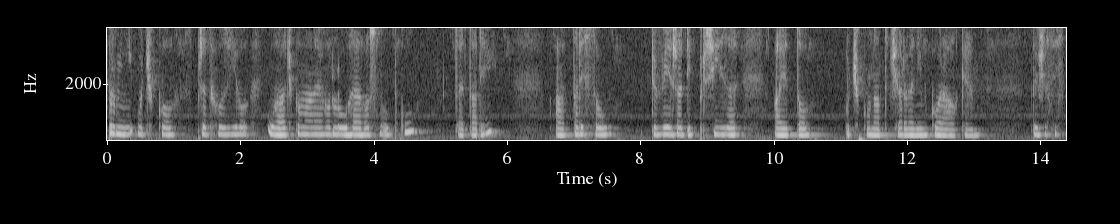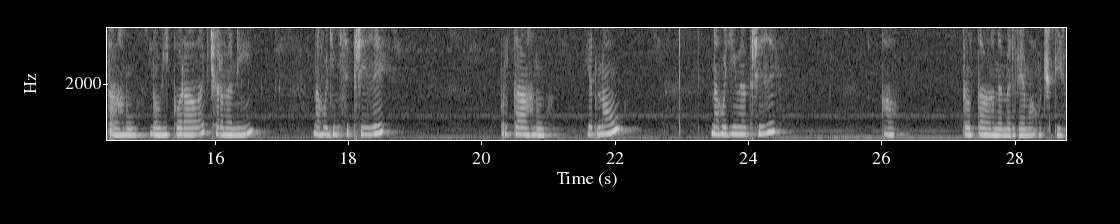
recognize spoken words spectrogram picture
první očko z předchozího uháčkovaného dlouhého sloupku, to je tady. A tady jsou dvě řady příze a je to očko nad červeným korálkem. Takže si stáhnu nový korálek červený, nahodím si přízy, protáhnu jednou, nahodíme přízy a protáhneme dvěma očky.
